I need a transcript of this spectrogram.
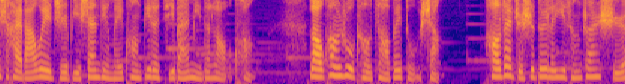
是海拔位置比山顶煤矿低了几百米的老矿，老矿入口早被堵上。好在只是堆了一层砖石，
